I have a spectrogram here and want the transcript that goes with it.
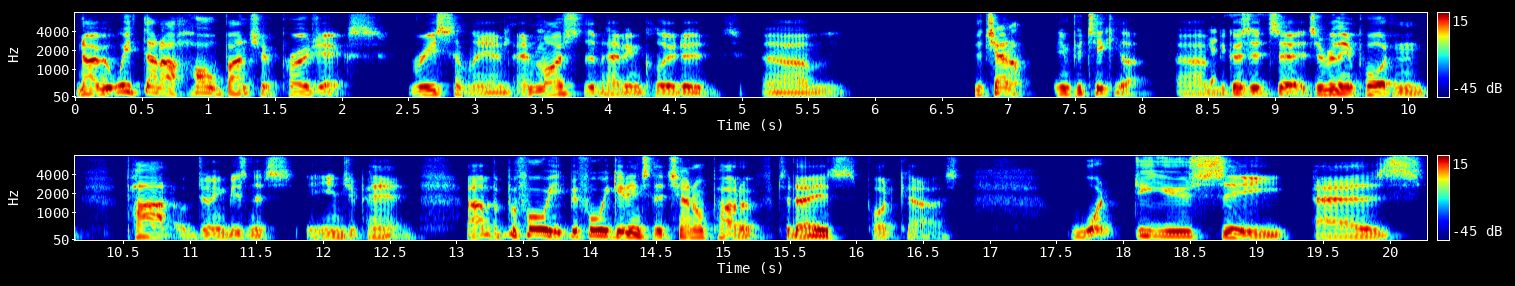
no, but we've done a whole bunch of projects recently, and, and most of them have included um, the channel in particular um, because it's a it's a really important part of doing business in Japan. Um, but before we before we get into the channel part of today's podcast, what do you see as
